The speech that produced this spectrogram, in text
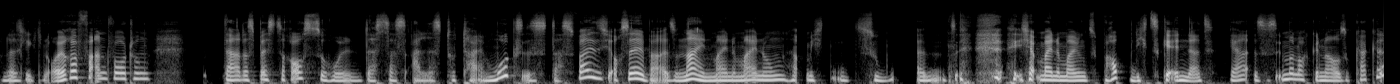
Und das liegt in eurer Verantwortung, da das Beste rauszuholen. Dass das alles total Murks ist, das weiß ich auch selber. Also nein, meine Meinung hat mich zu, äh, ich habe meine Meinung zu überhaupt nichts geändert. Ja, es ist immer noch genauso kacke.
